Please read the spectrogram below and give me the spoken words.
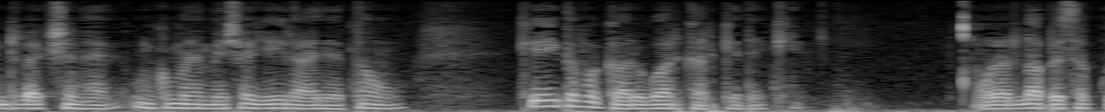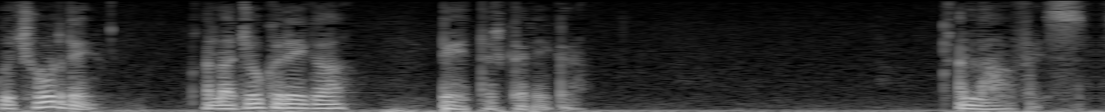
انٹریکشن ہے، ان کو میں ہمیشہ یہی رائے دیتا ہوں کہ ایک دفعہ کاروبار کر کے دیکھیں۔ اور اللہ پہ سب کچھ چھوڑ دیں۔ اللہ جو کرے گا، بہتر کرے گا۔ اللہ حافظ۔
